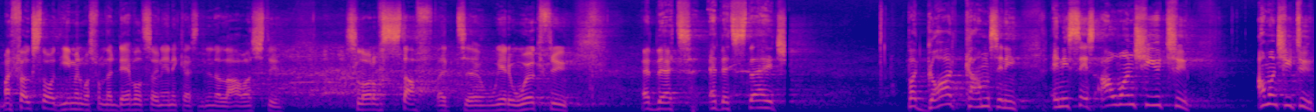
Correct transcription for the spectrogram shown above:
my folks thought He Man was from the devil, so in any case, they didn't allow us to. It's a lot of stuff that uh, we had to work through at that, at that stage. But God comes and he, and he says, I want you to, I want you to,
